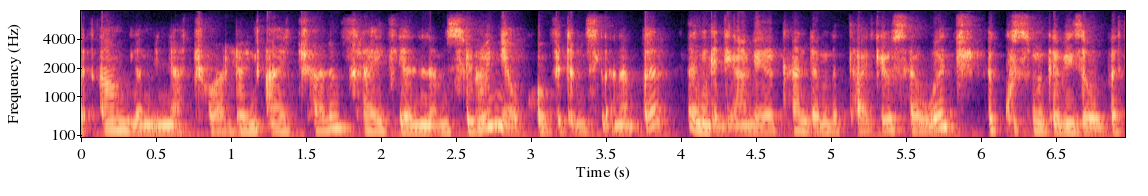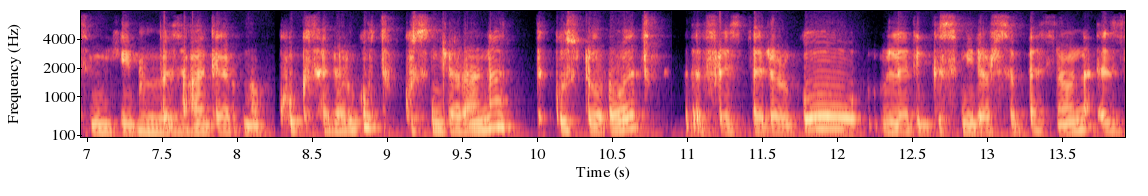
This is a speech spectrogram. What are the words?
በጣም ለምኛቸዋለኝ። አይቻልም flight የለም ሲሉኝ ያው ኮቪድም ስለነበር እንግዲህ አሜሪካ እንደምታውቂው ሰዎች ትኩስ ምግብ ይዘውበት የሚሄዱበት አገር ነው። cook ተደርጎ ትኩስ እንጀራና ትኩስ ዶሮ ወጥ freeze ተደርጎ ለድግስ የሚደርስበት ነው እና እዛ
